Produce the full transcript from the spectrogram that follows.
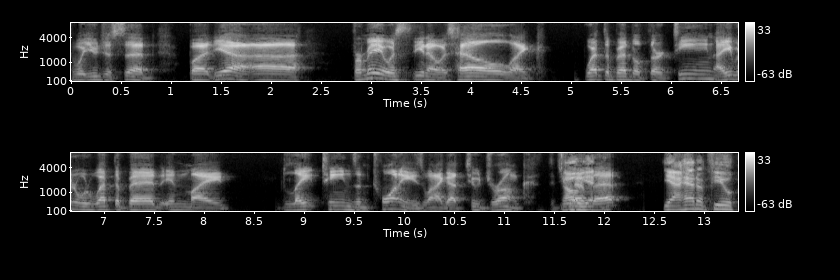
what you just said. But yeah, uh, for me it was you know it was hell. Like wet the bed till thirteen. I even would wet the bed in my late teens and twenties when I got too drunk. Did you Oh, have yeah. that? yeah i had a few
